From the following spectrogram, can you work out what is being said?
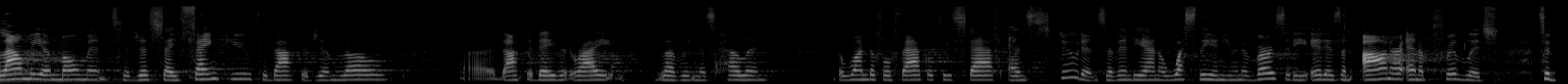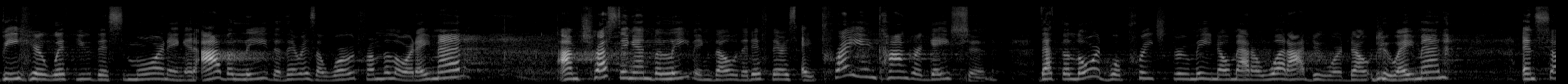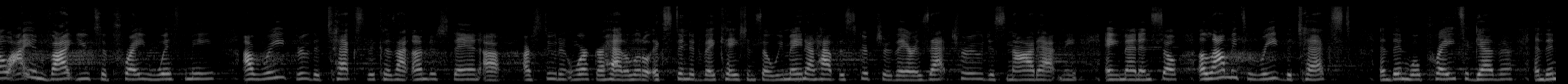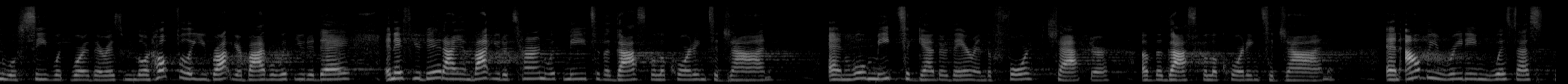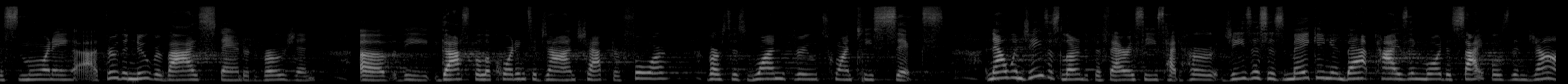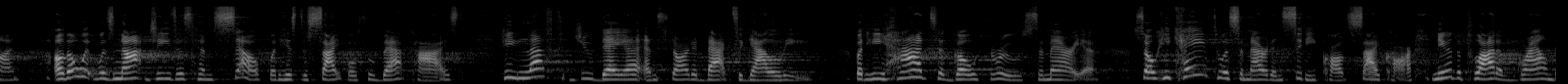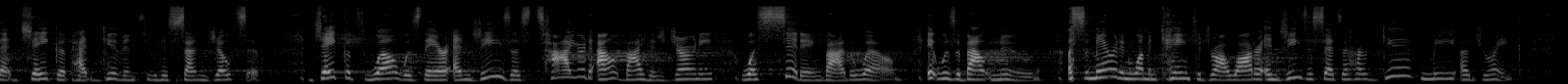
allow me a moment to just say thank you to Dr. Jim Lo, uh, Dr. David Wright, lovely Miss Helen, the wonderful faculty, staff, and students of Indiana Wesleyan University. It is an honor and a privilege to be here with you this morning, and I believe that there is a word from the Lord. Amen. I'm trusting and believing, though, that if there's a praying congregation, that the Lord will preach through me no matter what I do or don't do. Amen. And so I invite you to pray with me. I read through the text because I understand our, our, student worker had a little extended vacation, so we may not have the scripture there. Is that true? Just nod at me. Amen. And so allow me to read the text, and then we'll pray together, and then we'll see what word there is from the Lord. Hopefully, you brought your Bible with you today. And if you did, I invite you to turn with me to the Gospel according to John and we'll meet together there in the fourth chapter of the Gospel according to John. And I'll be reading with us this morning uh, through the New Revised Standard Version of the Gospel according to John, chapter 4, verses 1 through 26. Now, when Jesus learned that the Pharisees had heard Jesus is making and baptizing more disciples than John, although it was not Jesus himself, but his disciples who baptized, he left Judea and started back to Galilee, but he had to go through Samaria. So he came to a Samaritan city called Sychar, near the plot of ground that Jacob had given to his son Joseph. Jacob's well was there, and Jesus, tired out by his journey, was sitting by the well. It was about noon. A Samaritan woman came to draw water, and Jesus said to her, Give me a drink.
